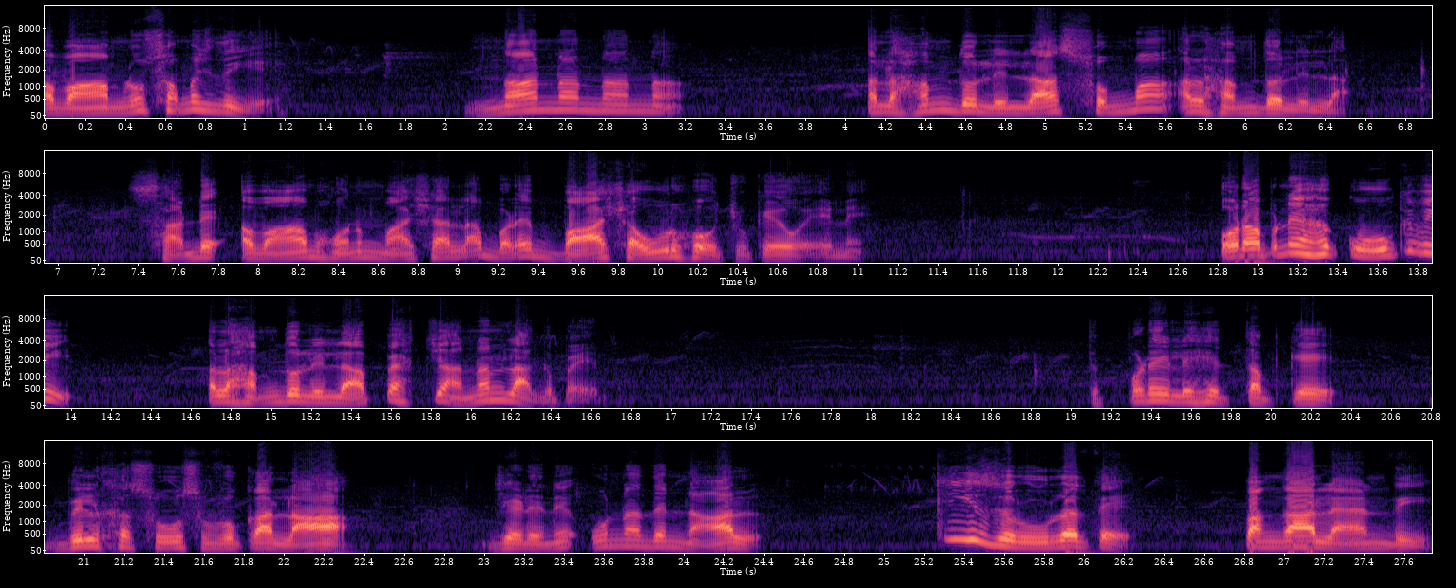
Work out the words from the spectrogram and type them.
ਆਵਾਮ ਨੂੰ ਸਮਝਦੀ ਏ। ਨਾ ਨਾ ਨਾ ਨਾ। ਅਲਹਮਦੁਲਿਲਾ, ਸੁਮਾ ਅਲਹਮਦੁਲਿਲਾ। ਸਾਡੇ ਆਵਾਮ ਹੁਣ ਮਾਸ਼ਾਅੱਲਾ ਬੜੇ ਬਾਸ਼ਊਰ ਹੋ ਚੁੱਕੇ ਹੋਏ ਨੇ। ਔਰ ਆਪਣੇ ਹਕੂਕ ਵੀ ਅਲਹਮਦੁਲਿਲਾ ਪਹਿਚਾਨਣ ਲੱਗ ਪਏ ਨੇ। ਤੇ ਪੜ੍ਹੇ ਲਿਖੇ ਤਬਕੇ ਬਿਲਖਸੂਸ ਵਕਾਲਾ ਜਿਹੜੇ ਨੇ ਉਹਨਾਂ ਦੇ ਨਾਲ ਕੀ ਜ਼ਰੂਰਤ ਹੈ ਪੰਗਾ ਲੈਣ ਦੀ?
